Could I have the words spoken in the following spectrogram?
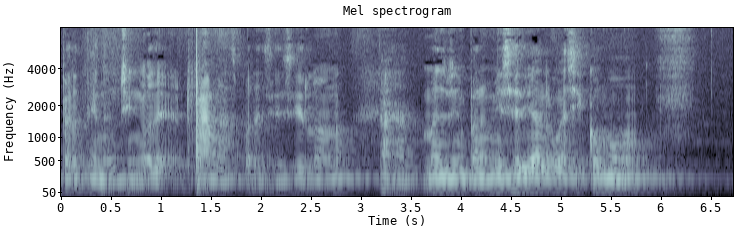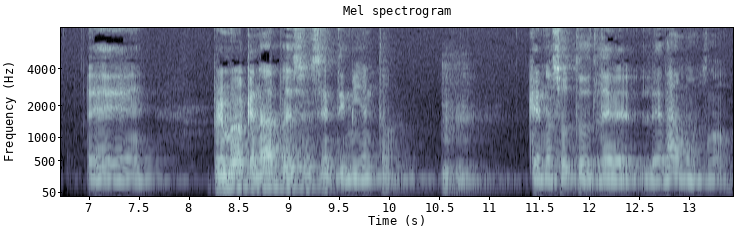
pero tiene un chingo de ramas, por así decirlo, ¿no? Ajá. Más bien, para mí sería algo así como... eh, primero que nada, pues es un sentimiento que nosotros le, le damos, ¿no? O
